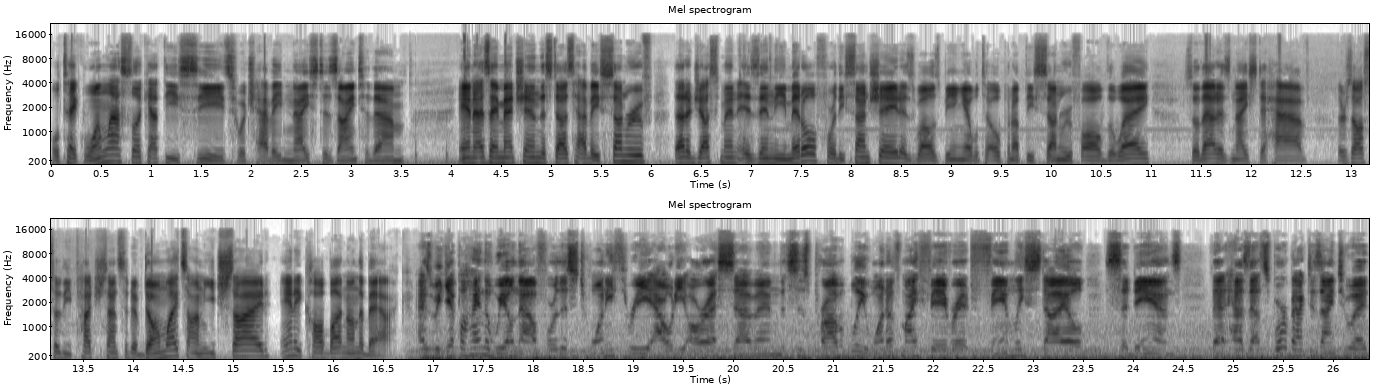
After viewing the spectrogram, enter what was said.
We'll take one last look at these seats, which have a nice design to them. And as I mentioned, this does have a sunroof. That adjustment is in the middle for the sunshade, as well as being able to open up the sunroof all the way. So that is nice to have. There's also the touch sensitive dome lights on each side and a call button on the back. As we get behind the wheel now for this 23 Audi RS7, this is probably one of my favorite family style sedans that has that sportback design to it.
